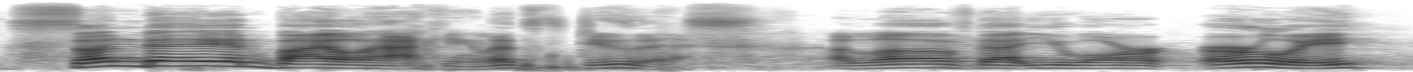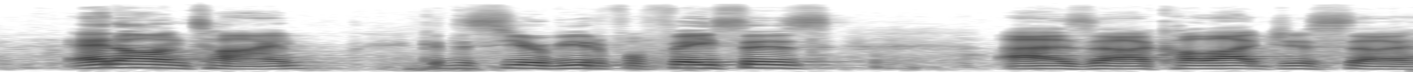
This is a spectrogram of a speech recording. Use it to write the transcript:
Sunday and biohacking. Let's do this. I love that you are early and on time. Good to see your beautiful faces. As uh, Kalat just uh,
